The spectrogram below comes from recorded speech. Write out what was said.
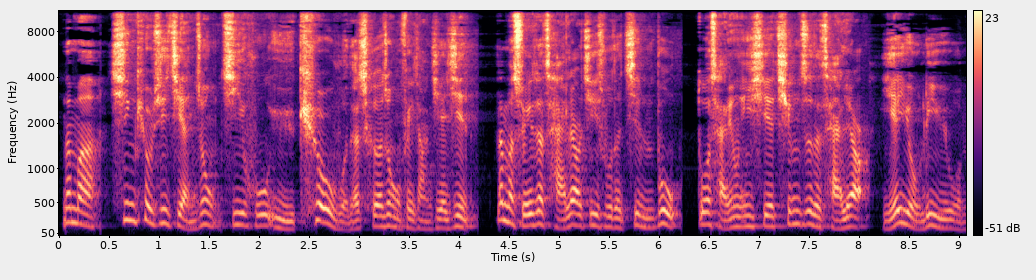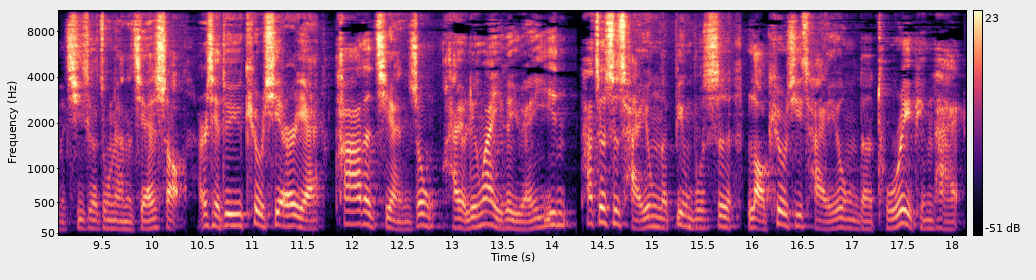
那么新 Q7 减重几乎与 Q5 的车重非常接近。那么，随着材料技术的进步，多采用一些轻质的材料，也有利于我们汽车重量的减少。而且，对于 Q7 而言，它的减重还有另外一个原因，它这次采用的并不是老 Q7 采用的途锐平台，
